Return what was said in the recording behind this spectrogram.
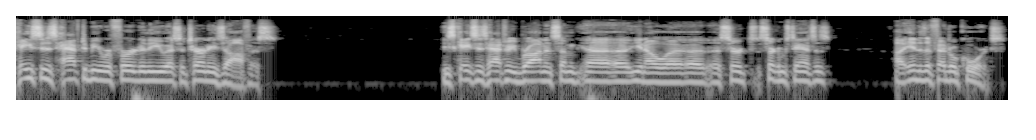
Cases have to be referred to the U.S. Attorney's Office. These cases have to be brought in some, uh, uh you know, uh, uh, circumstances uh, into the federal courts,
